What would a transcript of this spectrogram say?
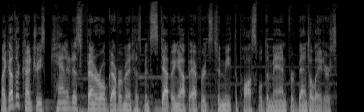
Like other countries, Canada's federal government has been stepping up efforts to meet the possible demand for ventilators.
